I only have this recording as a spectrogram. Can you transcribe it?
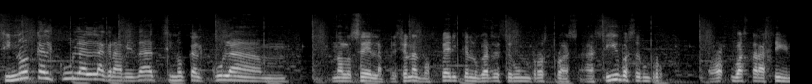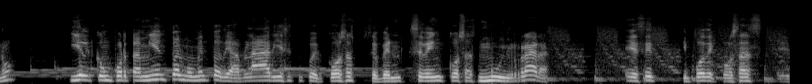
Si no calcula la gravedad, si no calcula mm, no lo sé, la presión atmosférica en lugar de ser un rostro así, va a ser un va a estar así, ¿no? Y el comportamiento al momento de hablar y ese tipo de cosas, pues, se ven, se ven cosas muy raras. Ese tipo de cosas eh,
